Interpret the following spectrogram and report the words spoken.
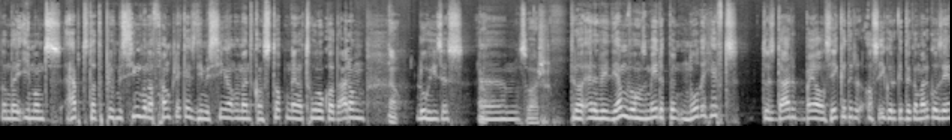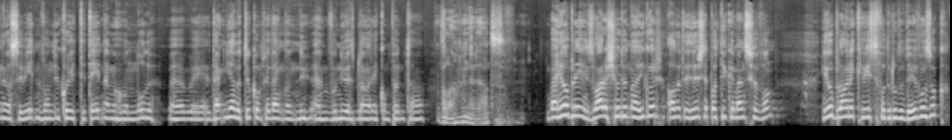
Dan dat je iemand hebt dat de ploeg misschien van afhankelijk is, die misschien op het moment kan stoppen. En dat gewoon ook wel daarom logisch is. Ehm, dat is waar. terwijl RWDM volgens mij de punten nodig heeft. Dus daar ben je al zekerder als Igor de Camargo zijn en dat ze weten van uw kwaliteiten hebben we gewoon nodig. Wij, wij denken niet aan de toekomst, we denken aan nu. En voor nu is het belangrijk om punten te halen. Voilà, inderdaad. Ik ben heel blij. Een zware shout-out naar Igor. Altijd een zeer sympathieke mens gevonden. Heel belangrijk geweest voor de Rode Duivels ook.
